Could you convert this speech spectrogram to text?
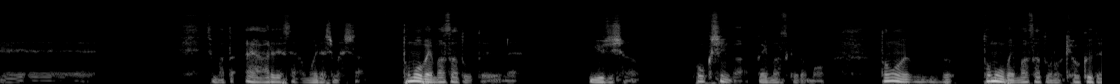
えー、ちょまた、えーあれですね、思い出しました。友部正人というね、ミュージシャン、フォークシンガーがいますけども、友部友部正人の曲で、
